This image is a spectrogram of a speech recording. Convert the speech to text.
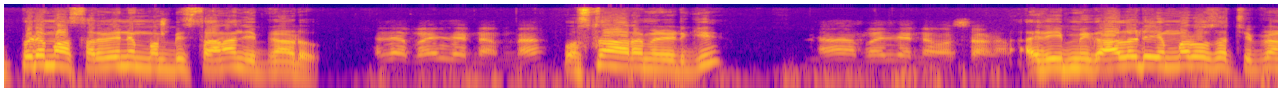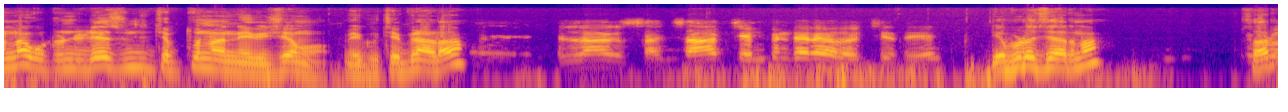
ఇప్పుడే మా సర్వేని పంపిస్తానని చెప్పినాడు. వస్తున్నారా మీరు వస్తాను అది మీకు ఆల్రెడీ ఎంఆర్ఓ సార్ చెప్పినా ఒక ట్వంటీ డేస్ నుంచి చెప్తున్నాను నేను విషయం మీకు చెప్పినాడా? సార్ ఎప్పుడు వచ్చారనా సార్?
